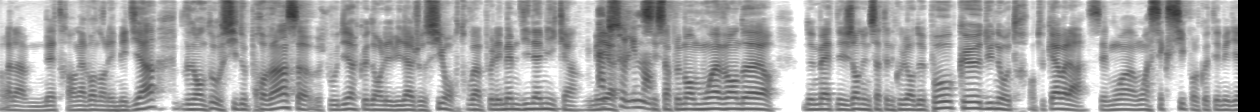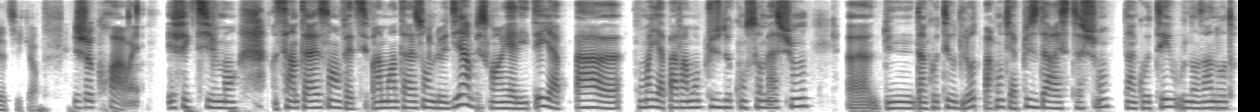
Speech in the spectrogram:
voilà, mettre en avant dans les médias. Venant aussi de province, je peux vous dire que dans les villages aussi, on retrouve un peu les mêmes dynamiques. Hein. Mais euh, c'est simplement moins vendeur de mettre les gens d'une certaine couleur de peau que d'une autre. En tout cas, voilà, c'est moins, moins sexy pour le côté médiatique. Hein. Je crois, oui. Effectivement, c'est intéressant en fait. C'est vraiment intéressant de le dire puisqu'en réalité, il n'y a pas, euh, pour moi, il n'y a pas vraiment plus de consommation euh, d'un côté ou de l'autre. Par contre, il y a plus d'arrestations d'un côté ou dans un autre.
